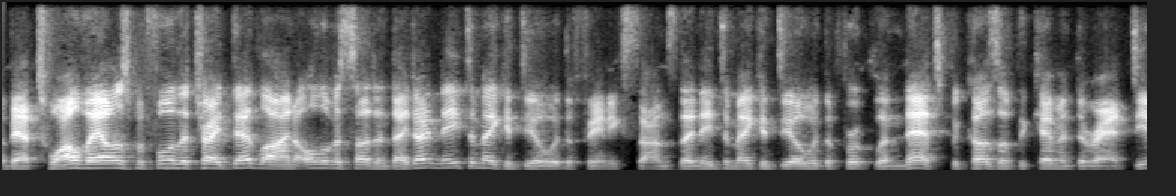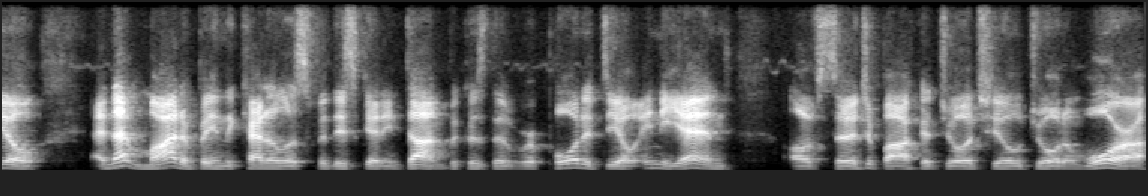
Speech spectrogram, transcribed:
about 12 hours before the trade deadline, all of a sudden they don't need to make a deal with the Phoenix Suns. They need to make a deal with the Brooklyn Nets because of the Kevin Durant deal. And that might have been the catalyst for this getting done because the reported deal in the end of Serge Ibaka, George Hill, Jordan Nwora,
